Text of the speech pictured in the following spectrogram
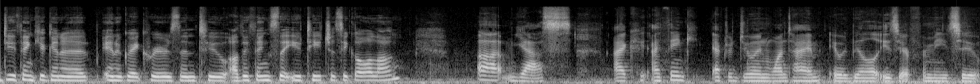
Do you think you're going to integrate careers into other things that you teach as you go along? Um, yes. I, I think after doing one time, it would be a little easier for me to,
